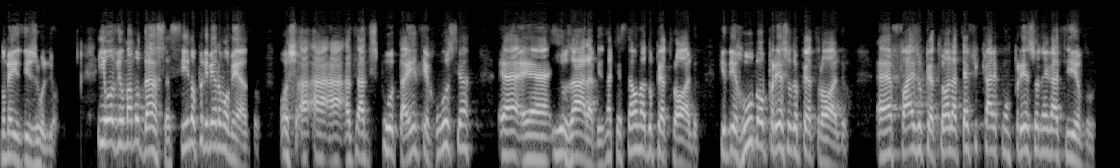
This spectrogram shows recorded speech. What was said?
no mês de julho. E houve uma mudança. Se no primeiro momento a, a, a disputa entre Rússia é, é, e os árabes, na questão do petróleo, que derruba o preço do petróleo, é, faz o petróleo até ficar com preço negativo.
